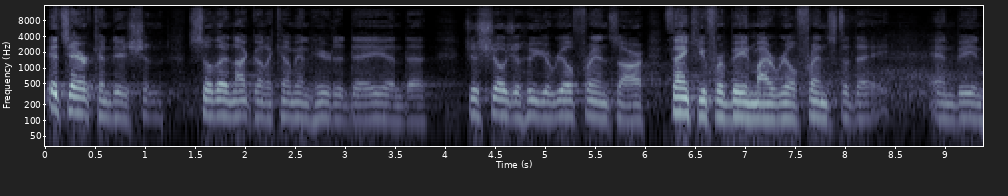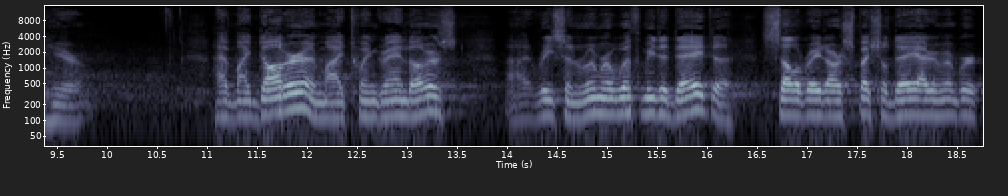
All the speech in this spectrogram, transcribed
It's air conditioned, so they're not going to come in here today. And uh, just shows you who your real friends are. Thank you for being my real friends today and being here. I have my daughter and my twin granddaughters, uh, Reese and Rumor, with me today to celebrate our special day. I remember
